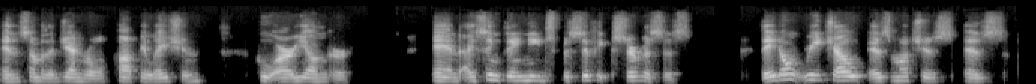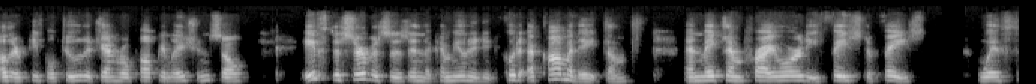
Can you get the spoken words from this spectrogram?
and some of the general population who are younger. And I think they need specific services. They don't reach out as much as, as other people do, the general population. So if the services in the community could accommodate them and make them priority face to face with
